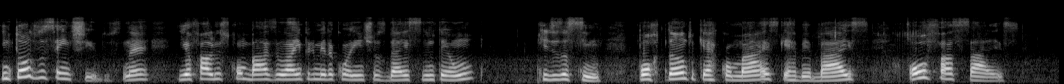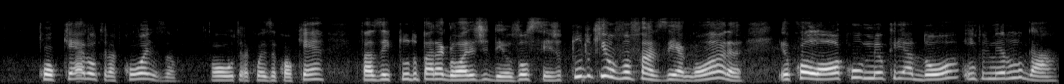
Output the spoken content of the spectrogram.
em todos os sentidos, né? E eu falo isso com base lá em 1 Coríntios 10, 31, que diz assim: Portanto, quer comais, quer bebais, ou façais qualquer outra coisa, ou outra coisa qualquer, fazer tudo para a glória de Deus. Ou seja, tudo que eu vou fazer agora, eu coloco o meu Criador em primeiro lugar.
